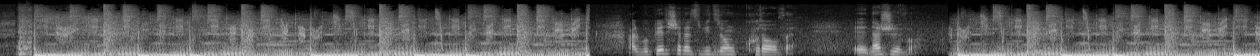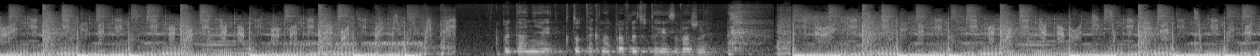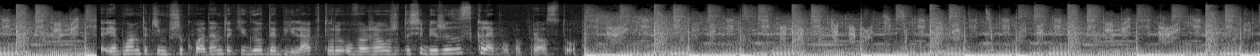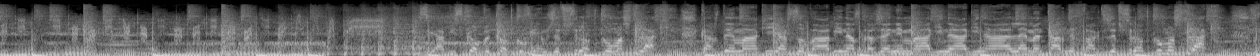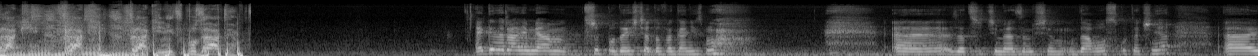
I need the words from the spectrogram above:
Albo pierwszy raz widzą krowę y, na żywo. Pytanie, kto tak naprawdę tutaj jest ważny? Ja byłam takim przykładem takiego debila, który uważał, że to się bierze ze sklepu po prostu. Zjawiskowy kotku, wiem, że w środku masz flaki Każdy makijaż co wabi nas wrażenie magii Nagi na elementarny fakt, że w środku masz flaki Flaki, flaki, flaki, nic poza tym Ja generalnie miałam trzy podejścia do weganizmu. E, za trzecim razem się udało skutecznie. E,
